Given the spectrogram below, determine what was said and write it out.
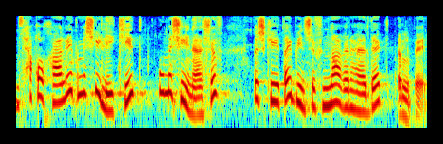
نسحقو خليط ماشي liquide وماشي ناشف باش كي يطيب ينشف لنا غير هذاك البيض.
